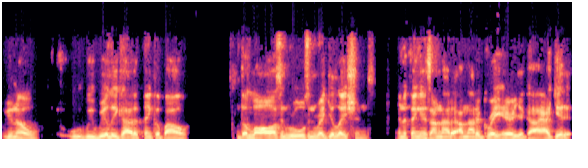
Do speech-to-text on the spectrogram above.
you know, we really got to think about the laws and rules and regulations. And the thing is, I'm not, a, I'm not a gray area guy. I get it.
